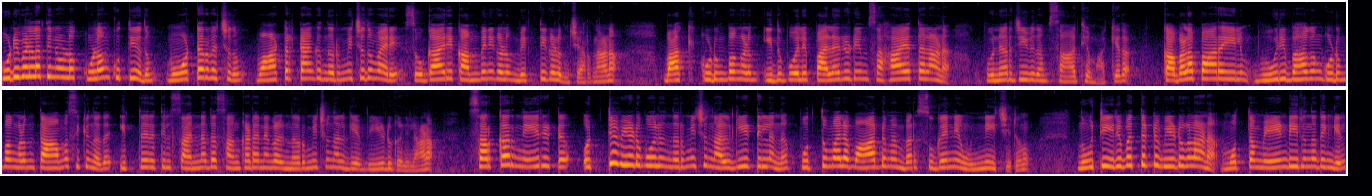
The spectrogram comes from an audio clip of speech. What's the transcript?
കുടിവെള്ളത്തിനുള്ള കുളം കുത്തിയതും മോട്ടർ വെച്ചതും വാട്ടർ ടാങ്ക് നിർമ്മിച്ചതും വരെ സ്വകാര്യ കമ്പനികളും വ്യക്തികളും ചേർന്നാണ്. ബാക്കി കുടുംബങ്ങളും ഇതുപോലെ പലരുടെയും സഹായത്താലാണ് പുനർജീവിതം സാധ്യമാക്കിയത്. കവളപ്പാറയിലും ഭൂരിഭാഗം കുടുംബങ്ങളും താമസിക്കുന്നത് ഇത്തരത്തിൽ സന്നദ്ധ സംഘടനകൾ നിർമ്മിച്ചു നൽകിയ വീടുകളിലാണ്. സർക്കാർ നേരിട്ട് ഒറ്റ വീട് പോലും നിർമ്മിച്ചു നൽകിയിട്ടില്ലെന്ന് പുത്തുമല വാർഡ് മെമ്പർ സുകന്യ ഉന്നയിച്ചിരുന്നു. നൂറ്റി ഇരുപത്തെട്ട് വീടുകളാണ് മൊത്തം വേണ്ടിയിരുന്നതെങ്കിൽ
